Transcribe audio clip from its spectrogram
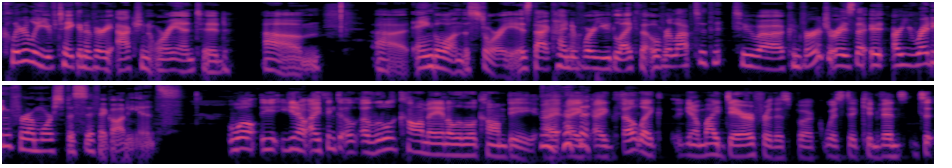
clearly you've taken a very action oriented um, uh, angle on the story. Is that kind of where you'd like the overlap to th- to uh, converge, or is that are you writing for a more specific audience? Well, you know, I think a, a, little column A and a little column B. I, I, I, felt like, you know, my dare for this book was to convince to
